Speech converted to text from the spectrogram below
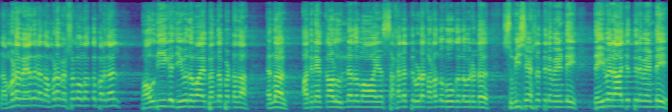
നമ്മുടെ വേദന നമ്മുടെ വിഷമം എന്നൊക്കെ പറഞ്ഞാൽ ഭൗതിക ജീവിതവുമായി ബന്ധപ്പെട്ടതാ. എന്നാൽ അതിനേക്കാൾ ഉന്നതമായ സഹനത്തിലൂടെ കടന്നു പോകുന്നവരുണ്ട് സുവിശേഷത്തിന് വേണ്ടി ദൈവരാജ്യത്തിന് വേണ്ടി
